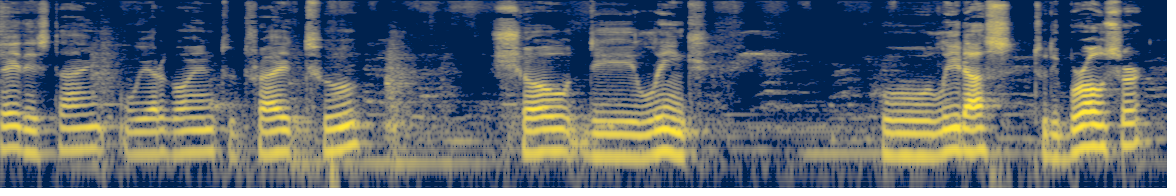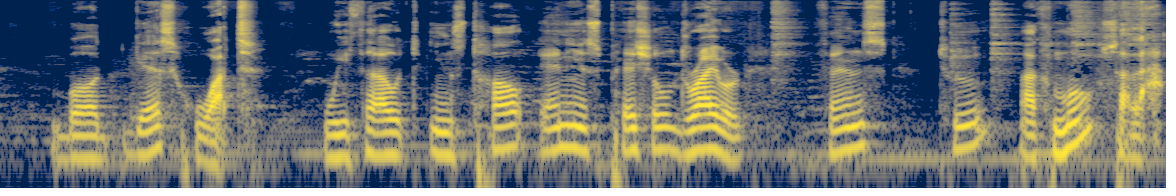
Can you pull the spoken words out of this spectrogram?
Okay, this time we are going to try to show the link who lead us to the browser, but guess what? Without install any special driver, thanks to Mahmoud Salah.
